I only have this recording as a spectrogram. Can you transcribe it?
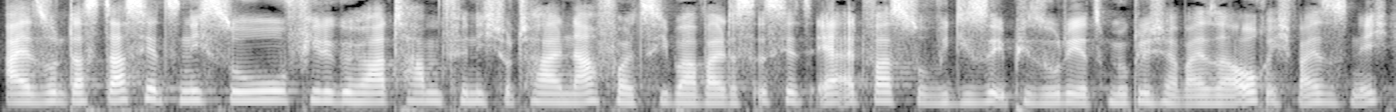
Also, dass das jetzt nicht so viele gehört haben, finde ich total nachvollziehbar, weil das ist jetzt eher etwas, so wie diese Episode jetzt möglicherweise auch, ich weiß es nicht,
